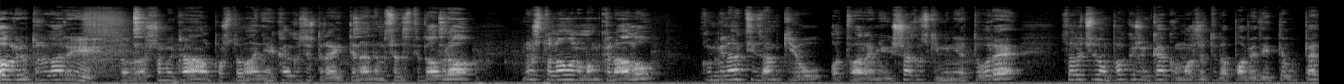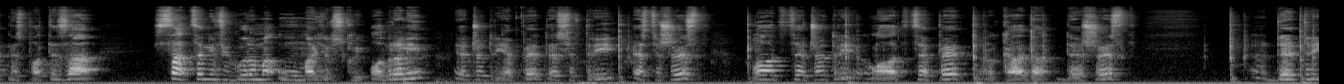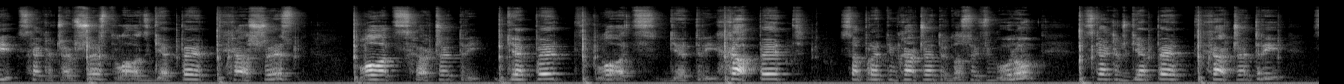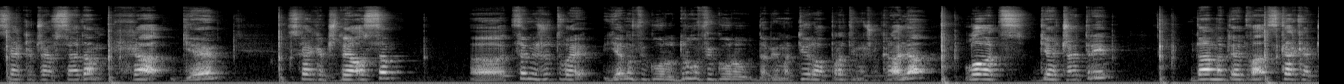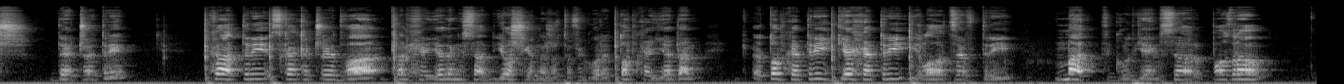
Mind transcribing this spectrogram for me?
Dobro jutro, Lari. Dobrodošli moj kanal. Poštovanje, kako se radite? Nadam se da ste dobro. Ono Nešto novo na mom kanalu. Kombinacije zamke u otvaranju i šahovske minijature. Sada ću da vam pokažem kako možete da pobedite u 15 poteza sa crnim figurama u mađarskoj odbrani. E4, E5, SF3, SC6, lovac C4, lovac C5, rokada D6, D3, skakač F6, lovac G5, H6, lovac H4, G5, lovac G3, H5, sa pretim H4 dostavi figuru, skakač G5, H4, skakač F7, HG, skakač D8, e, crni žrtvo je jednu figuru, drugu figuru da bi matirao protivničkog kralja, lovac G4, dama D2, skakač D4, Topka 3, skakač je 2, kralj H1 i sad još jedna žrtva figure, topka 1, topka 3, GH3 i lovac F3, mat, good game sir, pozdrav!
